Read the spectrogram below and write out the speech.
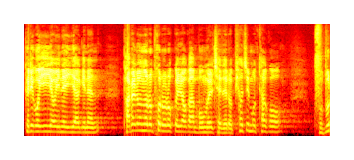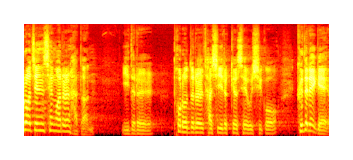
그리고 이 여인의 이야기는 바벨론으로 포로로 끌려가 몸을 제대로 펴지 못하고 구부러진 생활을 하던 이들을 포로들을 다시 일으켜 세우시고 그들에게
